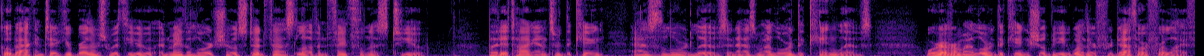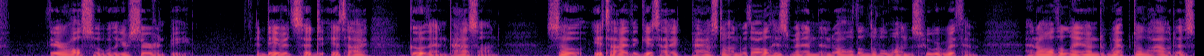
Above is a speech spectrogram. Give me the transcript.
Go back and take your brothers with you, and may the Lord show steadfast love and faithfulness to you. But Ittai answered the king, As the Lord lives, and as my lord the king lives, wherever my lord the king shall be, whether for death or for life, there also will your servant be. And David said to Ittai, Go then, pass on. So Ittai the Gittite passed on with all his men and all the little ones who were with him. And all the land wept aloud as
